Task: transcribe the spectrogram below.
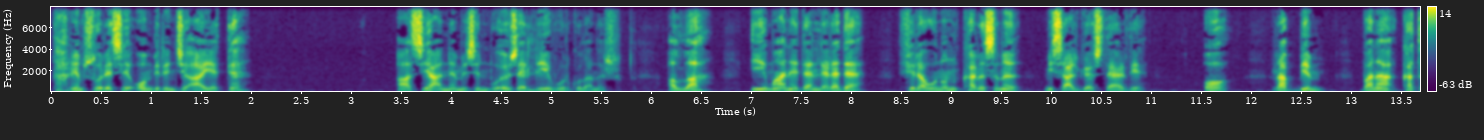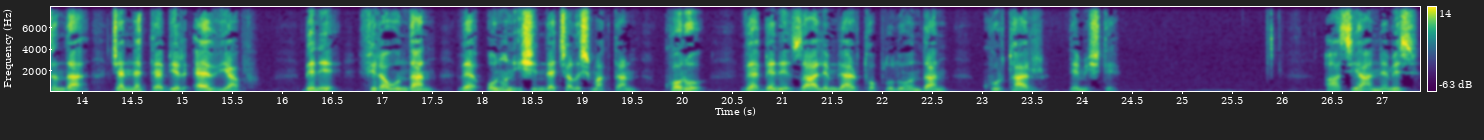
Tahrim suresi 11. ayette, Asiye annemizin bu özelliği vurgulanır. Allah, iman edenlere de Firavun'un karısını misal gösterdi. O, Rabbim bana katında cennette bir ev yap, beni Firavundan ve onun işinde çalışmaktan koru ve beni zalimler topluluğundan kurtar demişti. Asiye annemiz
